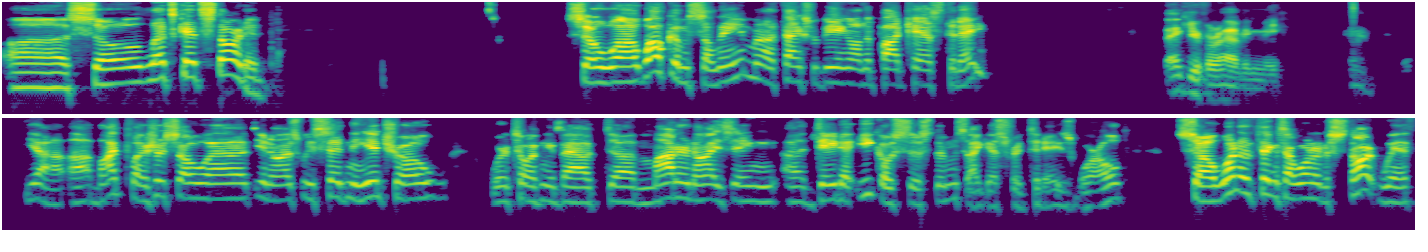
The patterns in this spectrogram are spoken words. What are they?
Uh, so let's get started. So, uh, welcome, Salim. Uh, thanks for being on the podcast today. Thank you for having me. Yeah, uh, my pleasure. So, uh, you know, as we said in the intro, we're talking about uh, modernizing uh, data ecosystems, I guess, for today's world. So, one of the things I wanted to start with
